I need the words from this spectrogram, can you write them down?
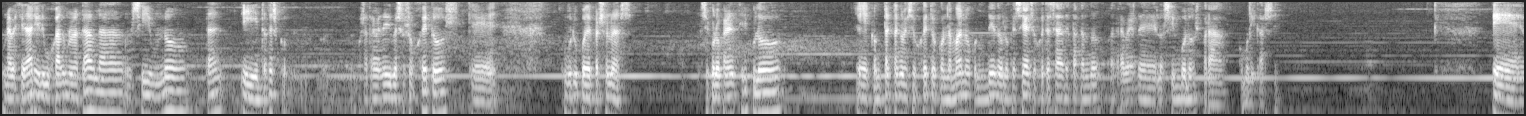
un, abecedario dibujado en una tabla, un sí, un no, tal, y entonces pues a través de diversos objetos que un grupo de personas se colocan en círculo, eh, contactan con ese objeto con la mano, con un dedo, lo que sea, ese objeto se va desplazando a través de los símbolos para comunicarse. Eh,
